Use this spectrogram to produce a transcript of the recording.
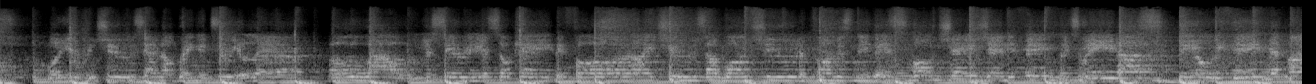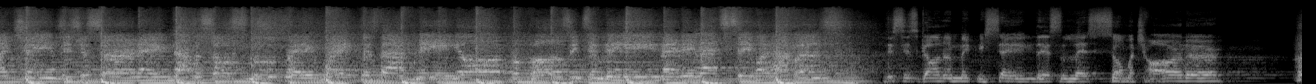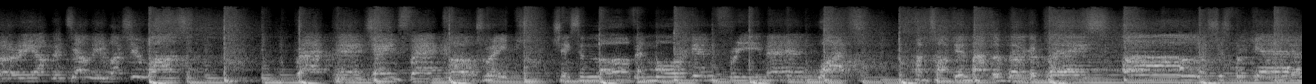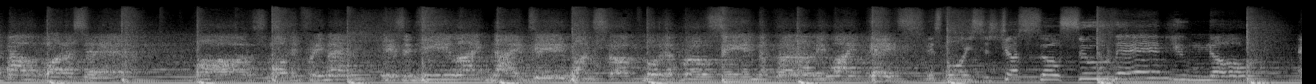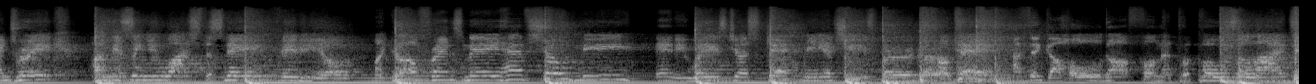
Well, you can choose, and I'll bring it to your lair. Oh, wow, you're serious, okay? Before I choose, I want you to promise me this won't change anything between us. The only thing that might change is your surname. That was so smooth, wait, wait, does that mean you're proposing to me? Maybe let's see what happens. This is gonna make me saying this list so much harder. Hurry up and tell me what you want. Brad Pitt, James Franco, Drake, Jason Love, and Morgan Freeman. What? I'm talking about the burger place. Oh, let's just forget about what I said. Mars, Morgan Freeman, isn't he like 91 stroke bullet bro seeing the pearly white gates? His voice is just so soothing, you know. And Drake, I'm guessing you watched the snake video. My girlfriends may have showed me. Anyways, just get me a cheeseburger, okay? I think I'll hold off on that proposal idea.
